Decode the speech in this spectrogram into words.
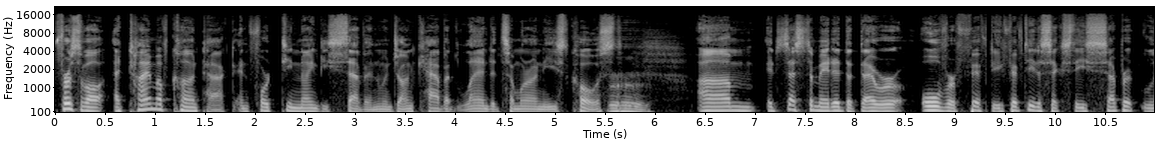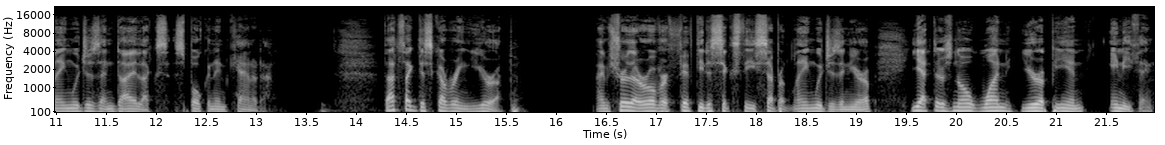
first of all at time of contact in 1497 when john cabot landed somewhere on the east coast um, it's estimated that there were over 50 50 to 60 separate languages and dialects spoken in canada that's like discovering europe I'm sure there are over 50 to 60 separate languages in Europe, yet there's no one European anything.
